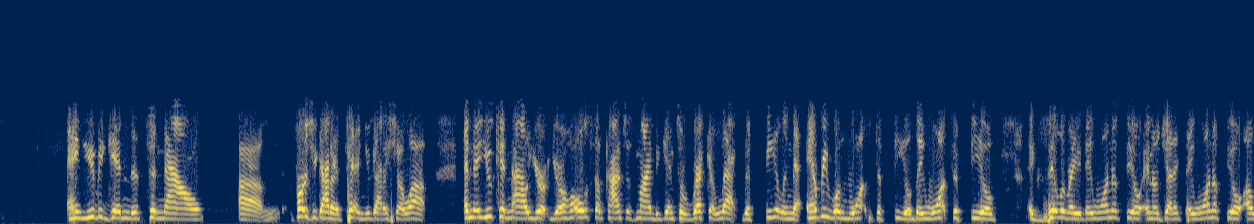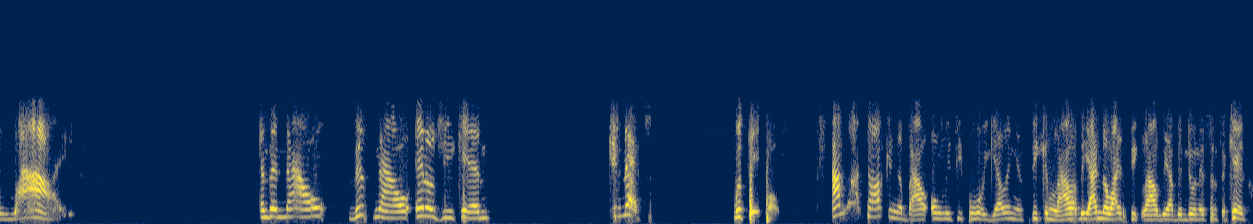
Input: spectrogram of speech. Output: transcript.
and you begin to, to now, um, first you got to attend, you got to show up, and then you can now your your whole subconscious mind begin to recollect the feeling that everyone wants to feel. They want to feel exhilarated. They want to feel energetic. They want to feel alive. And then now this now energy can connect with people. I'm not talking about only people who are yelling and speaking loudly. I know i speak loudly. I've been doing this since a kid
